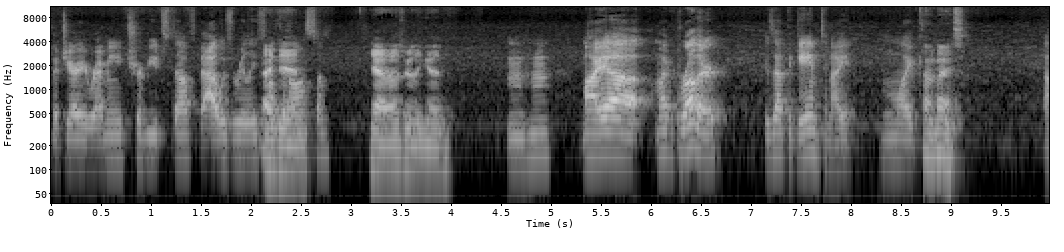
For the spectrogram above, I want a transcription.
the Jerry Remy tribute stuff. That was really fucking awesome. Yeah, that was really good. Mhm. My uh my brother is at the game tonight. I'm like Oh, nice. uh,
